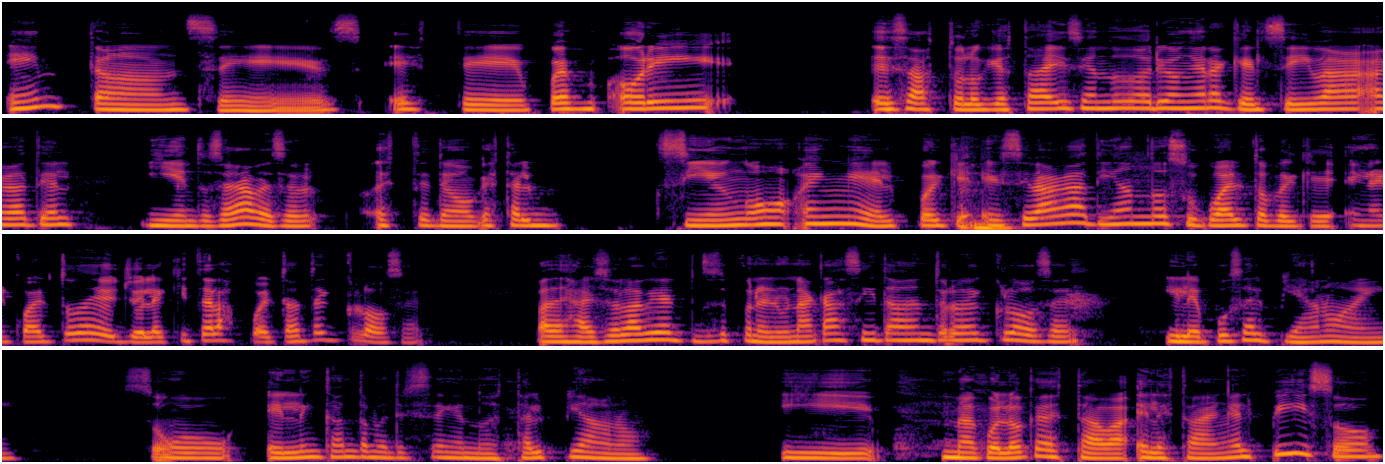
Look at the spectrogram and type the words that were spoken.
Entonces, este, pues Ori, exacto, lo que yo estaba diciendo de Orión era que él se iba a gatear y entonces a veces este, tengo que estar 100 ojos en él porque él se va gateando su cuarto porque en el cuarto de él yo le quité las puertas del closet para dejárselo abierto, entonces ponerle una casita dentro del closet y le puse el piano ahí. So, él le encanta meterse en donde está el piano. Y me acuerdo que estaba, él estaba en el piso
